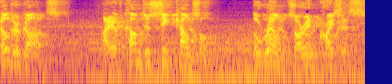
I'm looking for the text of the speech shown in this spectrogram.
Elder gods, I have come to seek counsel. The realms are in crisis.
